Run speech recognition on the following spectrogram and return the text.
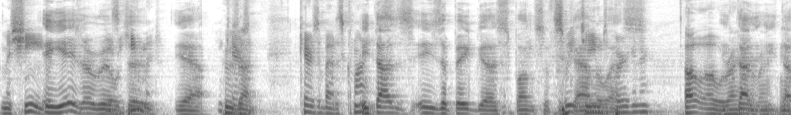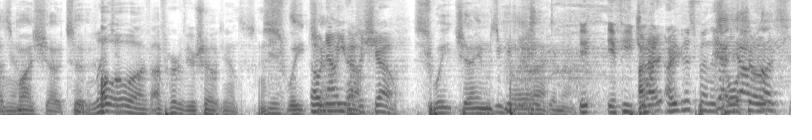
machine. He is a real He's a dude. human. Yeah. He Who's cares, that? cares about his clients. He does. He's a big uh, sponsor for Sweet James Gallo Bergener. Oh, oh, He right. does, right, right. he Yeah, does yeah. my show too. Oh, oh, I've, I've heard of your show. Yeah. Sweet. Oh, now you have a show. Sweet James Bergener. If, if he And joined, are, are you going to spend this Yeah, whole yeah, of show course.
